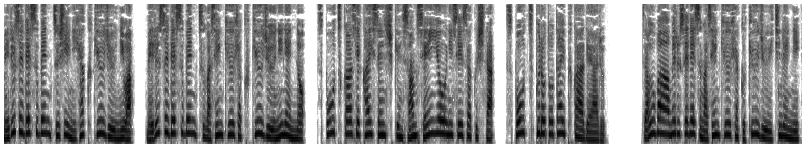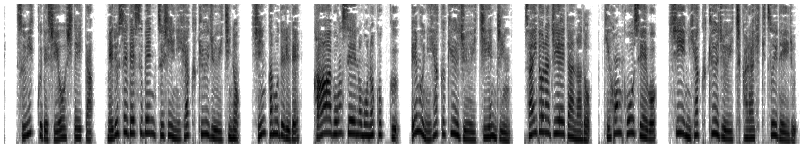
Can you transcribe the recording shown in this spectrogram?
メルセデス・ベンツ C292 は、メルセデス・ベンツが1992年のスポーツカー世界選手権参戦用に製作したスポーツプロトタイプカーである。ザウバー・メルセデスが1991年にスウィックで使用していたメルセデス・ベンツ C291 の進化モデルでカーボン製のモノコック M291 エンジン、サイドラジエーターなど基本構成を C291 から引き継いでいる。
